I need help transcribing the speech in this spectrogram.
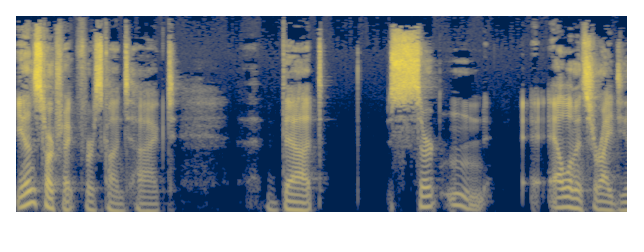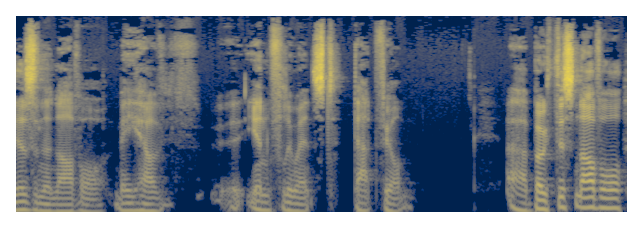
in Star Trek First Contact that certain elements or ideas in the novel may have influenced that film. Uh, both this novel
